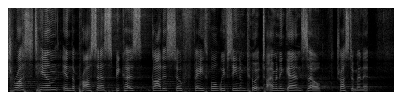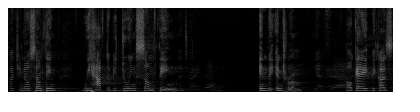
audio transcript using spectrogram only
trust Him in the process because God is so faithful. We've seen Him do it time and again. So trust Him in it. But you know something? We have to be doing something in the interim. Yes. Okay? Because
